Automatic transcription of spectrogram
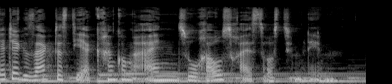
Sie hat ja gesagt, dass die Erkrankung einen so rausreißt aus dem Leben.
